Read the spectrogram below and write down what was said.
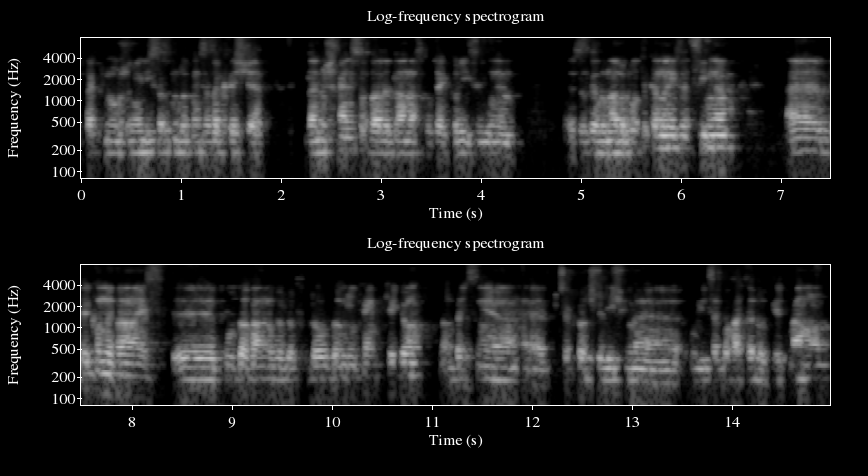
w takim może nie istotnym do końca zakresie dla mieszkańców, ale dla nas tutaj kolizyjnym ze względu na roboty kanalizacyjne. Wykonywana jest budowa nowego flow dominikańskiego. Obecnie przekroczyliśmy ulicę Bohaterów Wietnamu.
